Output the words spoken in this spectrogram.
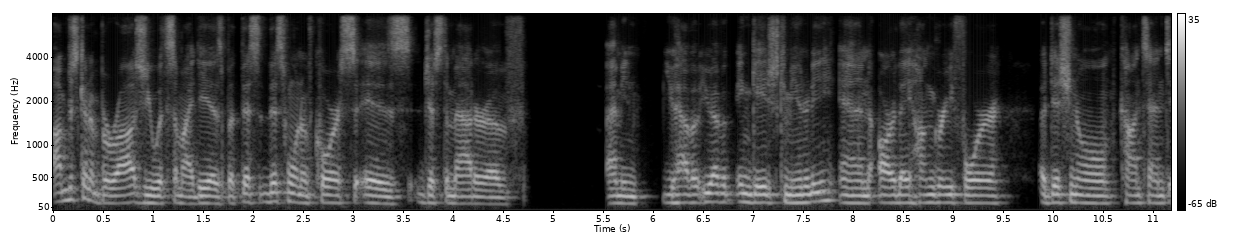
I'm just going to barrage you with some ideas, but this, this one, of course, is just a matter of, I mean, you have a, you have an engaged community and are they hungry for, additional content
